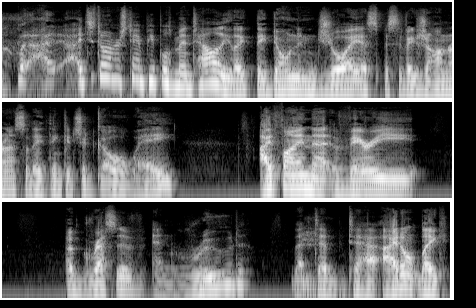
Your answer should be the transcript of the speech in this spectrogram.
But I, I just don't understand people's mentality. Like they don't enjoy a specific genre, so they think it should go away. I find that very aggressive and rude. That to to ha- I don't like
